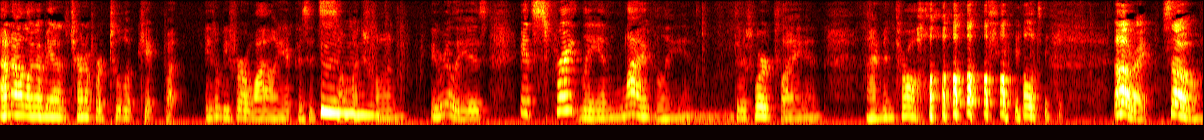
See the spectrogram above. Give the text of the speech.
I don't know how long I'll be on a turnip or tulip kick, but it'll be for a while yet because it's so much hmm. fun. It really is. It's sprightly and lively, and there's wordplay, and I'm enthralled. All right, so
